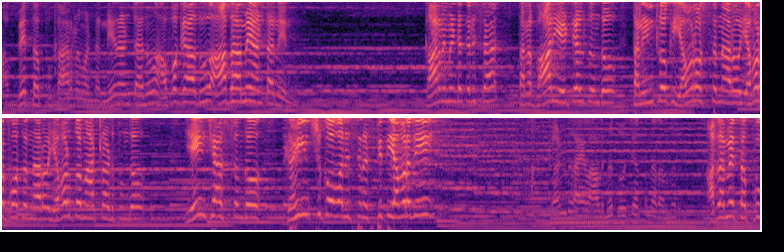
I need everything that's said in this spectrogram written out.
అవ్వే తప్పు కారణం అంటారు. నేను అంటాను అవ్వ కాదు ఆదామే అంటా నేను. కారణం ఏంటో తెలుసా? తన భార్య ఎటెళ్తుందో తన ఇంట్లోకి ఎవరు వస్తున్నారో ఎవరు పోతున్నారో ఎవరితో మాట్లాడుతుందో ఏం చేస్తుందో గ్రహించుకోవలసిన స్థితి ఎవరిది? అక్కడ ఆయన వాళ్ళ మీద దోసేస్తున్నారు అందరు. అదమే తప్పు.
